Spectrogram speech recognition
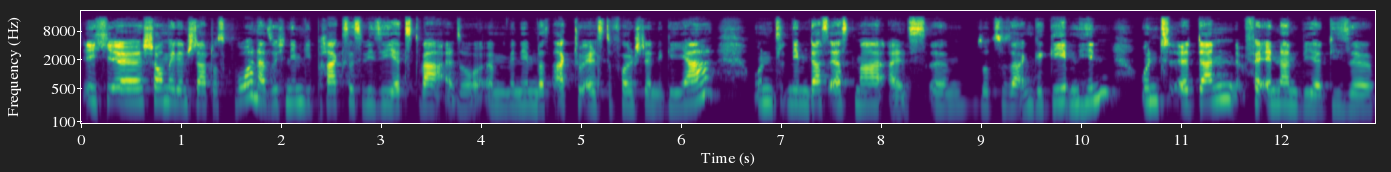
Ich äh, schaue mir den Status quo an, also ich nehme die Praxis, wie sie jetzt war. Also ähm, wir nehmen das aktuellste vollständige Jahr und nehmen das erstmal als ähm, sozusagen gegeben hin und äh, dann verändern wir diese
